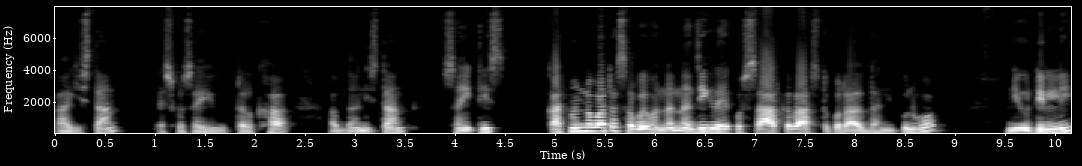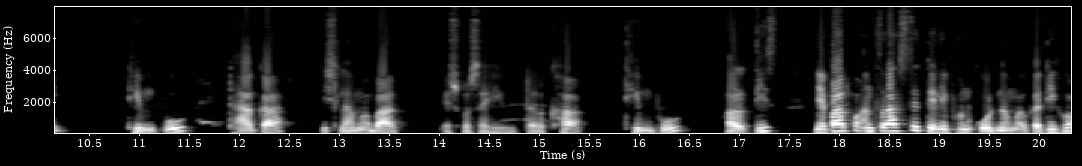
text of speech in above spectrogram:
पाकिस्तान यसको सही उत्तर ख अफगानिस्तान सैतिस। काठमाडौँबाट सबैभन्दा नजिक रहेको सार्क राष्ट्रको राजधानी कुन हो? न्यू दिल्ली थिम्पू ढाका इस्लामाबाद। यसको सही उत्तर ख थिम्पू। अडतिस। नेपालको अन्तर्राष्ट्रिय टेलिफोन कोड नम्बर कति हो?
